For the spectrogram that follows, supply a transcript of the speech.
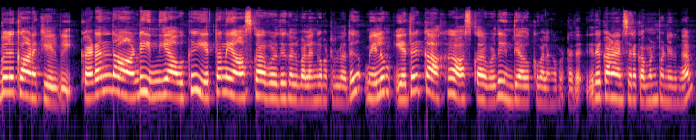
உங்களுக்கான கேள்வி. கடந்த ஆண்டு இந்தியாவுக்கு எத்தனை ஆஸ்கார் விருதுகள் வழங்கப்பட்டுள்ளது? மேலும் எதற்காக ஆஸ்கார் விருது இந்தியாவுக்கு வழங்கப்பட்டது? இதற்கான ஆன்சரை கமெண்ட் பண்ணிருங்க.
